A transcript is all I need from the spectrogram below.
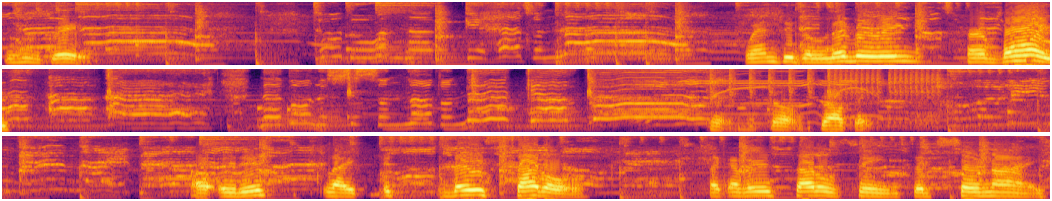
This is great. Wendy delivering her voice. Okay, go. Drop it. Oh, it is like it's very subtle, like a very subtle change. It's so nice.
